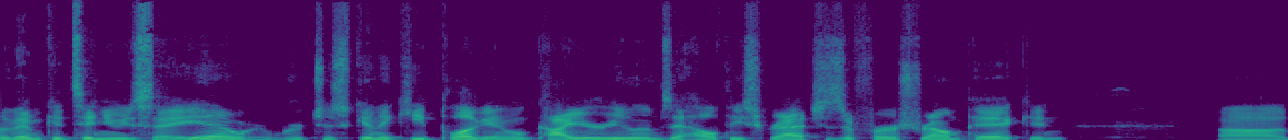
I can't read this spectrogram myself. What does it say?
for them continuing to say, yeah, we're, we're just going to keep plugging. Well, Kaiir Elam's a healthy scratch as a first round pick, and uh,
